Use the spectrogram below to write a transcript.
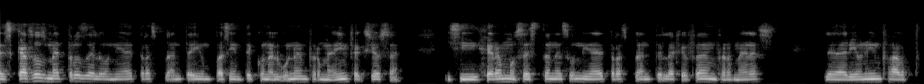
escasos metros de la unidad de trasplante hay un paciente con alguna enfermedad infecciosa, y si dijéramos esto en esa unidad de trasplante, la jefa de enfermeras le daría un infarto.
